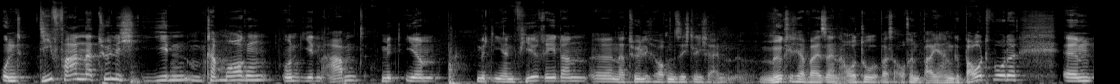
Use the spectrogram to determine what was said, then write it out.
Und die fahren natürlich jeden Morgen und jeden Abend mit, ihrem, mit ihren Vierrädern, äh, natürlich offensichtlich ein, möglicherweise ein Auto, was auch in Bayern gebaut wurde. Ähm,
